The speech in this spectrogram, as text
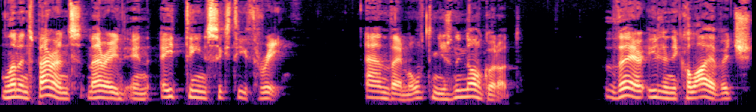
Lenin's parents married in 1863 and they moved to Nizhny Novgorod. there, Ilya Nikolaevich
